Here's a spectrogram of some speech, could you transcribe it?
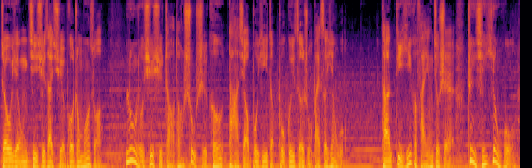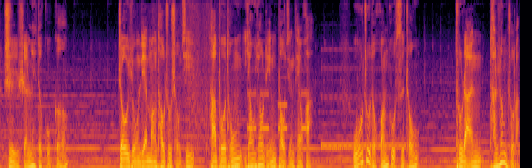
周勇继续在血泊中摸索，陆陆续续找到数十颗大小不一的不规则乳白色硬物。他第一个反应就是这些硬物是人类的骨骼。周勇连忙掏出手机，他拨通幺幺零报警电话，无助的环顾四周，突然他愣住了。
